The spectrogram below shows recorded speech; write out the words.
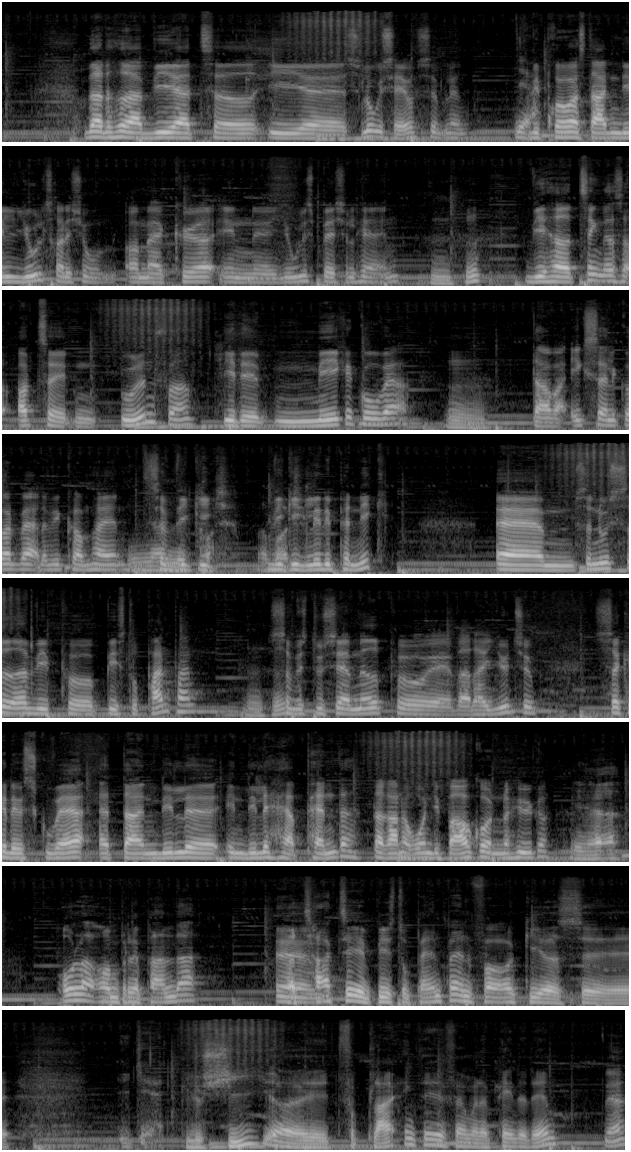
Hvad det hedder, vi er taget i øh, Zoologisk Have simpelthen. Ja. Vi prøver at starte en lille juletradition om at køre en øh, julespecial herinde. Mm-hmm. Vi havde tænkt os at optage den udenfor i det mega gode vejr. Mm. Der var ikke særlig godt vejr, da vi kom herind, Ja, så vi gik, vi gik lidt i panik. Um, så nu sidder vi på Bistro Pan Pan. Mm-hmm. Så hvis du ser med på, øh, hvad der er YouTube, så kan det sgu være, at der er en lille, en lille her panda, der render rundt i baggrunden og hygger. Ja. Hola, hombre panda. Og Øhm, tak til Bistro Panpan for at give os øh, ja, logi og et forplejning. Det er fandme da pænt af dem. Ja.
